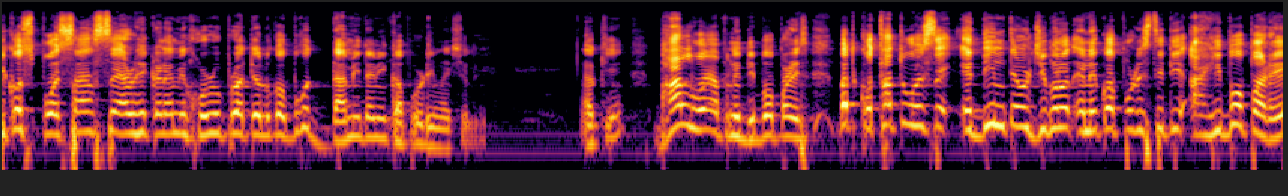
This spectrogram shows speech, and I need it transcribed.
বিকজ পইচা আছে আৰু সেইকাৰণে আমি সৰুৰ পৰা তেওঁলোকক বহুত দামী দামী কাপোৰ দিম একচুৱেলি অ'কে ভাল হয় আপুনি দিব পাৰিছে বাট কথাটো হৈছে এদিন তেওঁৰ জীৱনত এনেকুৱা পৰিস্থিতি আহিব পাৰে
